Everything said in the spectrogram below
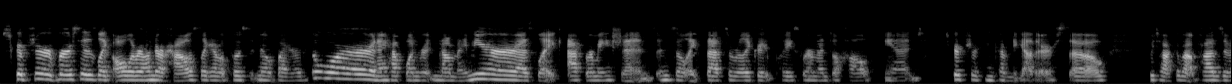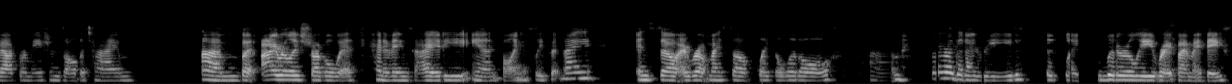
scripture verses like all around our house. Like I have a post-it note by our door and I have one written on my mirror as like affirmations. And so like that's a really great place where mental health and scripture can come together. So we talk about positive affirmations all the time. Um, but I really struggle with kind of anxiety and falling asleep at night. And so I wrote myself like a little um, prayer that I read that's like literally right by my face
